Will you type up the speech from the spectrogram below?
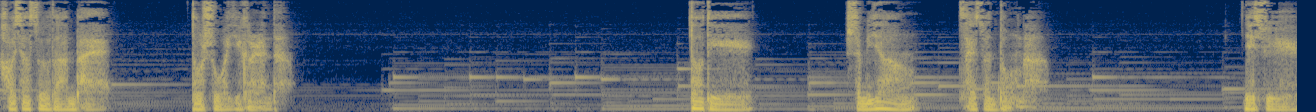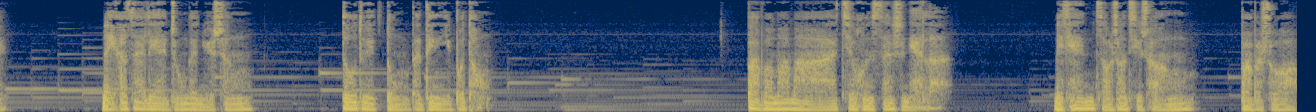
好像所有的安排都是我一个人的。到底？什么样才算懂呢？也许每个在恋爱中的女生都对“懂”的定义不同。爸爸妈妈结婚三十年了，每天早上起床，爸爸说：“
